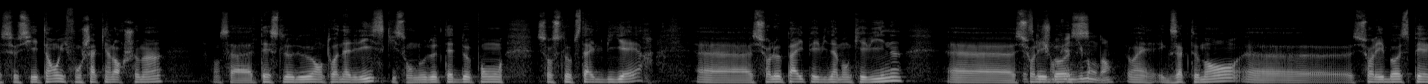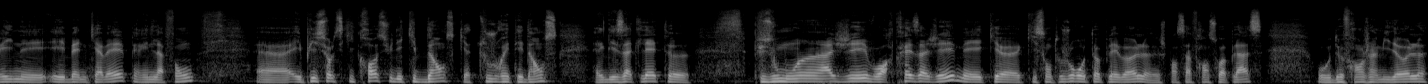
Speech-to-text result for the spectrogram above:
ceci étant, ils font chacun leur chemin pense à Tesla 2, Antoine Adélis, qui sont nos deux têtes de pont sur slopestyle Billère. Euh, sur le pipe, évidemment, Kevin. Euh, sur les boss. du monde. Hein. Ouais, exactement. Euh, sur les boss, Perrine et, Ben Cavet, Perrine Lafont. et puis sur le ski cross, une équipe dense qui a toujours été dense, avec des athlètes plus ou moins âgés, voire très âgés, mais qui, sont toujours au top level. Je pense à François Place, aux deux frangins Midol,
